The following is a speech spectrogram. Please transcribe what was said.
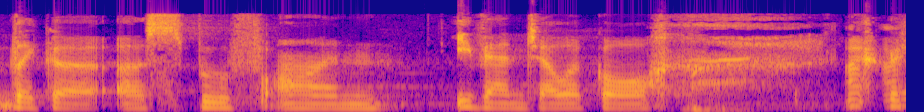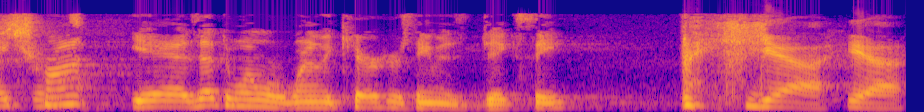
like a, a spoof on evangelical. I, I try. Yeah, is that the one where one of the characters' name is Dixie? yeah, yeah.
